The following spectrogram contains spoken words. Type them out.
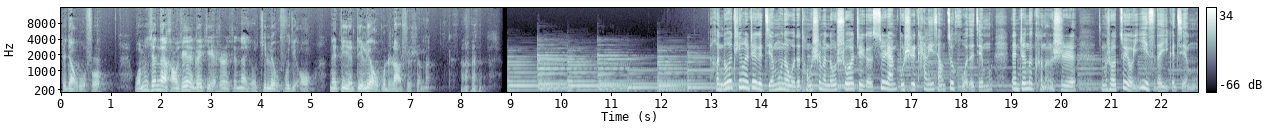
这叫五福。我们现在好些给解释，现在有金六福九，那第第六不知道是什么啊。很多听了这个节目的我的同事们都说，这个虽然不是看理想最火的节目，但真的可能是。怎么说最有意思的一个节目？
